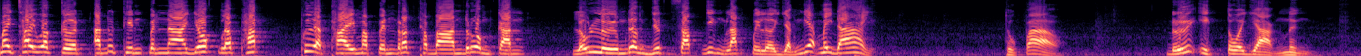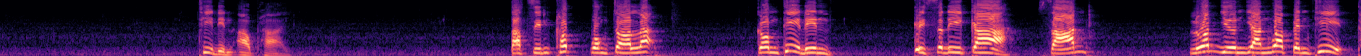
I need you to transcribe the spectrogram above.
ไม่ใช่ว่าเกิดอนุทินเป็นนายกแล้วพักเพื่อไทยมาเป็นรัฐบาลร่วมกัน แล้วลืมเรื่องยึดทรัพย์ยิ่งลักไปเลยอย่างเงี้ยไม่ได้ ถูกเปล่า หรืออีกตัวอย่างหนึ่ง ที่ดินอาวพายตัดสินครบวงจรละกรมที่ดิน กฤษฎีกาศาลล้วนยืนยันว่าเป็นที่ธ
